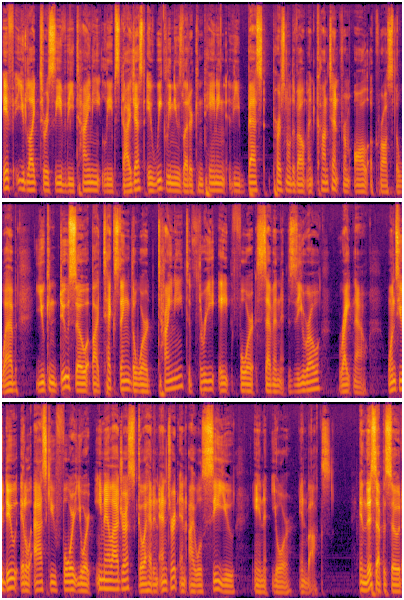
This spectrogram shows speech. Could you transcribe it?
If you'd like to receive the Tiny Leaps Digest, a weekly newsletter containing the best personal development content from all across the web, you can do so by texting the word tiny to 38470 right now. Once you do, it'll ask you for your email address. Go ahead and enter it, and I will see you in your inbox. In this episode,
